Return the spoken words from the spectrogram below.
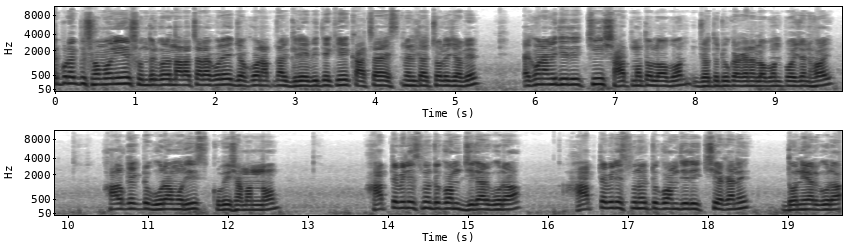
এরপর একটু সময় নিয়ে সুন্দর করে নাড়াচাড়া করে যখন আপনার গ্রেভি থেকে কাঁচা স্মেলটা চলে যাবে, এখন আমি দিয়ে দিচ্ছি স্বাদ মতো লবণ, যতটুকু এখানে লবণ প্রয়োজন হয়। হালকা একটু গুঁড়া মরিচ খুবই সামান্য। হাফ টেবিল স্পুন একটু কম জিরার গুঁড়া। হাফ টেবিল স্পুন একটু কম দিয়ে দিচ্ছি এখানে, ধনিয়ার গুঁড়া।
